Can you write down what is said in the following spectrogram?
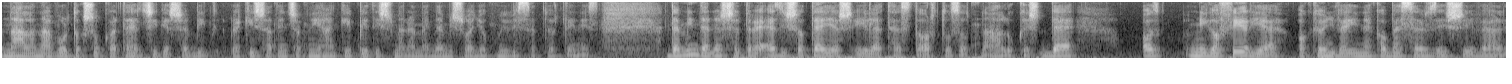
nálánál voltak sokkal tehetségesebbek is, hát én csak néhány képét ismerem, meg nem is vagyok művészettörténész. De minden esetre ez is a teljes élethez tartozott náluk, és de az, míg a férje a könyveinek a beszerzésével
